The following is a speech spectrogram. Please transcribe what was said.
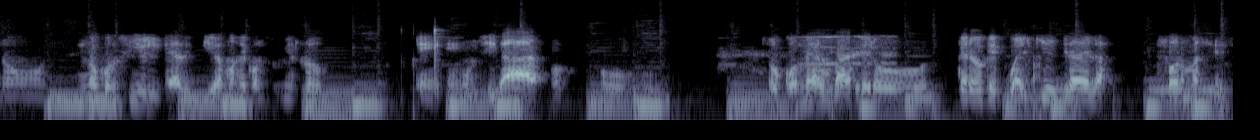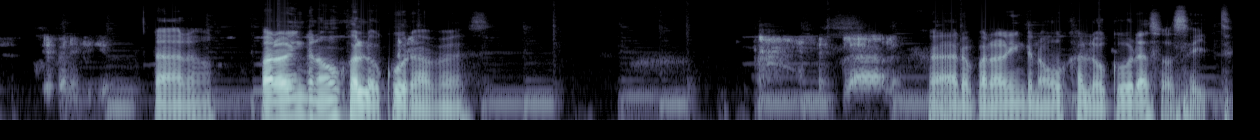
no, no idea, digamos, de consumirlo en, en un cigarro o, o comerla, pero creo que cualquiera de las formas es, es beneficioso. Claro. Para alguien que no busca locura, pues. Claro. Para alguien que no busca locura, su aceite.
